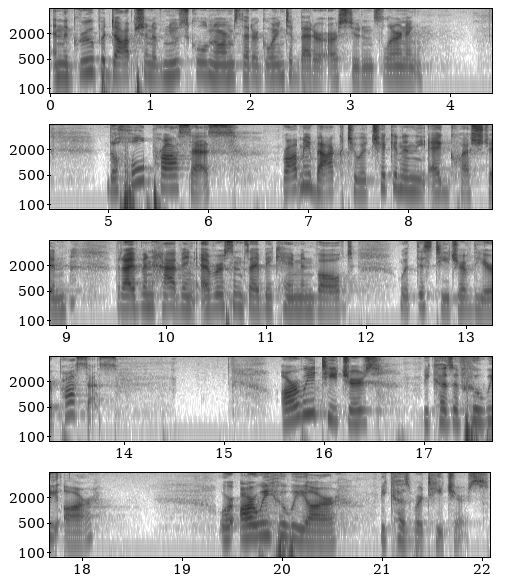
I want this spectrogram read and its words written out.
and the group adoption of new school norms that are going to better our students' learning. The whole process brought me back to a chicken and the egg question that I've been having ever since I became involved with this Teacher of the Year process. Are we teachers because of who we are, or are we who we are because we're teachers?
